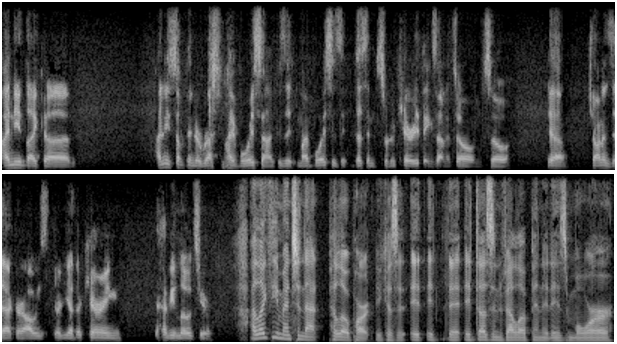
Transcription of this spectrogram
I need like a I need something to rest my voice on because my voice is, doesn't sort of carry things on its own so yeah. John and Zach are always they're yeah they're carrying heavy loads here I like that you mentioned that pillow part because it it it, it, does envelop and it is more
